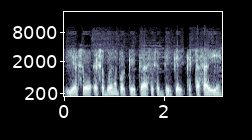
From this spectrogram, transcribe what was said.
y eso eso es bueno porque te hace sentir que, que estás ahí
